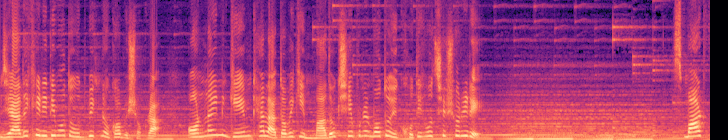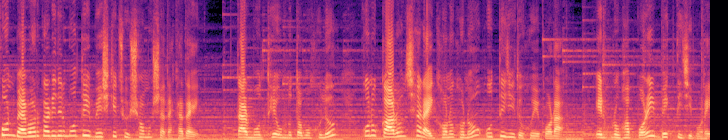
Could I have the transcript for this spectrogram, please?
যা দেখে রীতিমতো উদ্বিগ্ন গবেষকরা। অনলাইন গেম খেলা তবে কি মাদক সেবনের মতোই ক্ষতি হচ্ছে শরীরে? স্মার্টফোন ব্যবহারকারীদের মধ্যে বেশ কিছু সমস্যা দেখা দেয়। তার মধ্যে অন্যতম হল, কোনো কারণ ছাড়াই ঘন ঘন উত্তেজিত হয়ে পড়া। এর প্রভাব পড়ে ব্যক্তি জীবনে।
